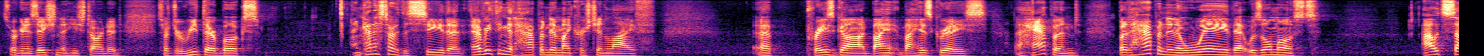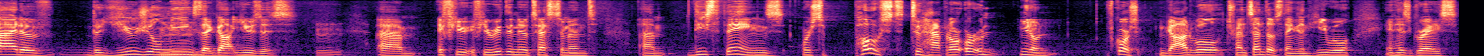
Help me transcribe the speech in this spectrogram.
this organization that he started. Started to read their books, and kind of started to see that everything that happened in my Christian life, uh, praise God by by His grace, uh, happened, but it happened in a way that was almost outside of the usual means that God uses. Um, if you if you read the New Testament, um, these things were supposed to happen, or, or you know, of course, God will transcend those things, and He will, in His grace,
